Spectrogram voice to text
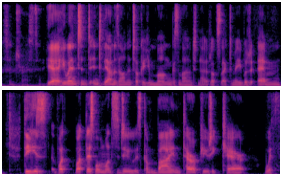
It's interesting. Yeah, he went into, into the Amazon and took a humongous amount. Now it looks like to me, but um, these what what this woman wants to do is combine therapeutic care with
